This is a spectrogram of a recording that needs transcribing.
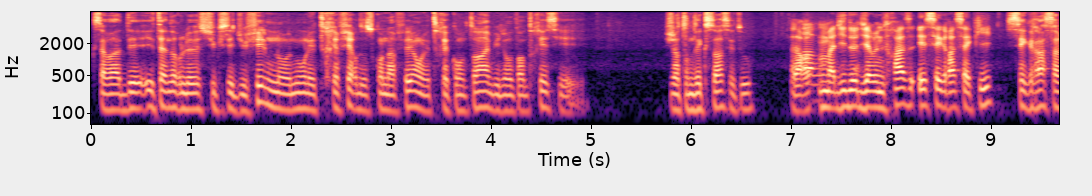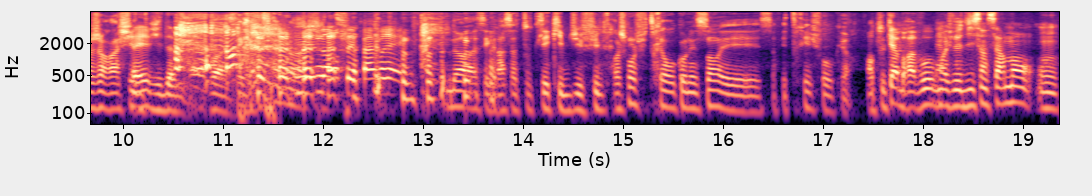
que ça va éteindre le succès du film. Nous, nous, on est très fiers de ce qu'on a fait, on est très contents. Un million d'entrées, c'est. J'attendais que ça, c'est tout. Alors, on m'a dit de dire une phrase, et c'est grâce à qui? C'est grâce à Jean Rachid. Évidemment. Ouais, c'est grâce à Jean Mais Rachid. non, c'est pas vrai. Non, c'est grâce à toute l'équipe du film. Franchement, je suis très reconnaissant et ça fait très chaud au cœur. En tout cas, bravo. Moi, je le dis sincèrement, on,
